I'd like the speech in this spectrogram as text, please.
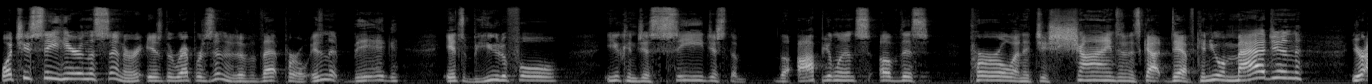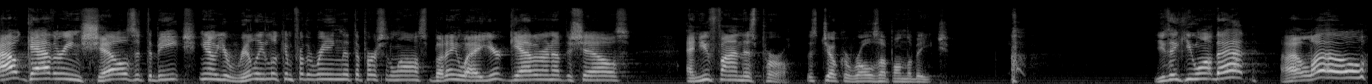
What you see here in the center is the representative of that pearl. Isn't it big? It's beautiful. You can just see just the, the opulence of this pearl, and it just shines and it's got depth. Can you imagine? You're out gathering shells at the beach. You know, you're really looking for the ring that the person lost. But anyway, you're gathering up the shells and you find this pearl. This joker rolls up on the beach. you think you want that? Hello?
